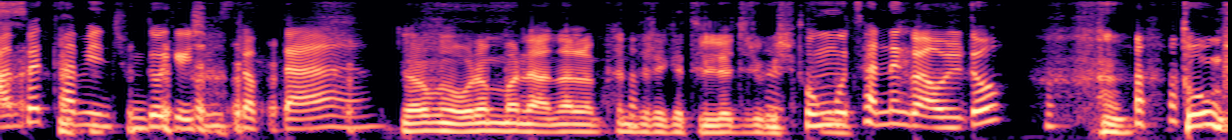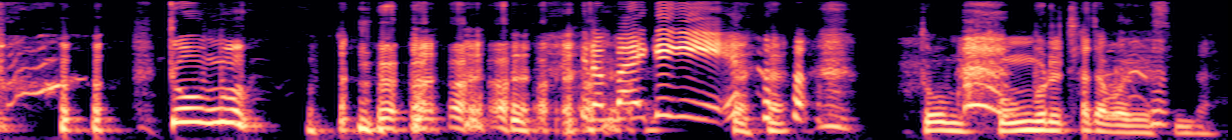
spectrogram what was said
암페타민 중독이 의심스럽다. 여러분 오랜만에 아날람 팬들에게 들려드리고 싶은 동무 찾는 거야 오늘도? 동무 동무 이런 빨갱이. 동, 동물을 찾아버리겠습니다.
